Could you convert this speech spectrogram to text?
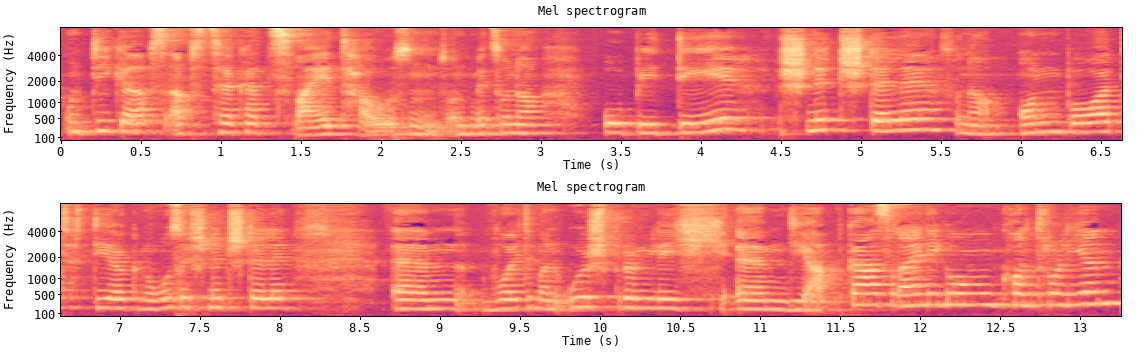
Und die gab es ab circa 2000. Und mit so einer OBD-Schnittstelle, so einer Onboard-Diagnose-Schnittstelle, ähm, wollte man ursprünglich ähm, die Abgasreinigung kontrollieren.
